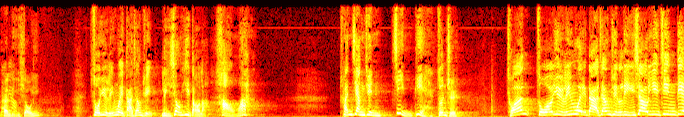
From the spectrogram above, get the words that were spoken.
派李孝义。左御林卫大将军李孝义到了。好啊，传将军进殿。遵旨。传左御林卫大将军李孝义进殿。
